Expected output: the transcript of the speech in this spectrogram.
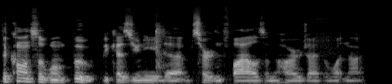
the console won't boot because you need uh, certain files on the hard drive and whatnot.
